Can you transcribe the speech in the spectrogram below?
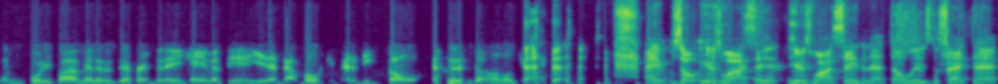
and 45 minutes is different. But then he came at the end, yeah, that Balboski better be gone. so I'm okay. hey, so here's what I say. Here's why I say to that though is the fact that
